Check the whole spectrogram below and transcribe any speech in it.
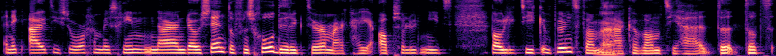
En ik uit die zorgen misschien naar een docent of een schooldirecteur. Maar ik ga hier absoluut niet politiek een punt van Nee. maken. Want ja, dat, dat,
